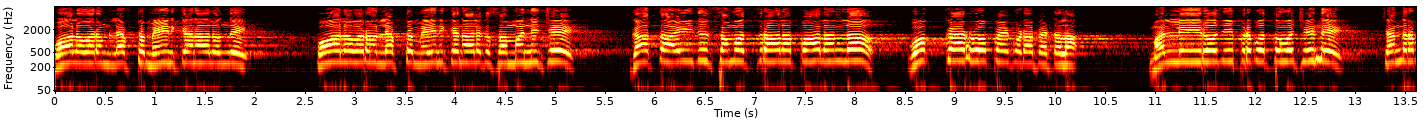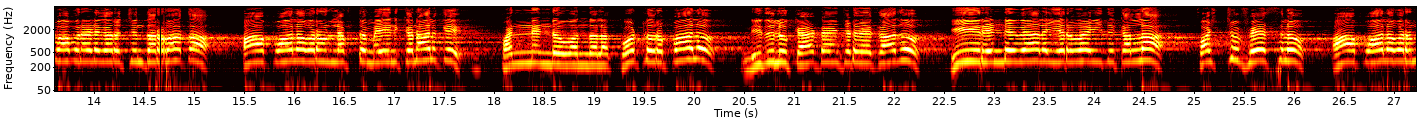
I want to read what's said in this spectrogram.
పోలవరం లెఫ్ట్ మెయిన్ కెనాల్ ఉంది. పోలవరం లెఫ్ట్ మెయిన్ కెనాల్కి సంబంధించి గత ఐదు సంవత్సరాల పాలనలో ఒక్క రూపాయి కూడా పెట్టాల. మళ్ళీ ఈరోజు ఈ ప్రభుత్వం వచ్చింది. చంద్రబాబు నాయుడు గారు వచ్చిన తర్వాత ఆ పోలవరం లెఫ్ట్ మెయిన్ కెనాల్కి పన్నెండు వందల కోట్ల రూపాయలు నిధులు కేటాయించడమే కాదు ఈ రెండు వేల ఇరవై ఐదు కల్లా ఫస్ట్ ఫేజ్లో ఆ పోలవరం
